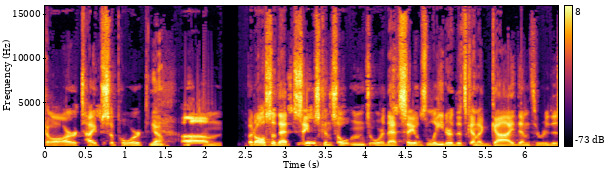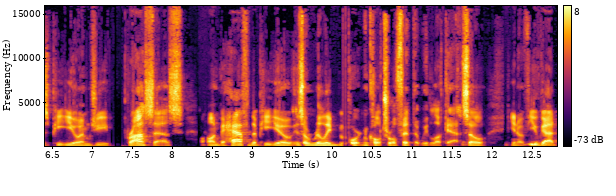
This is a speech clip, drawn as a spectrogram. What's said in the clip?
hr type support Yeah. um, but also that sales consultant or that sales leader that's going to guide them through this PEOMG process on behalf of the PEO is a really important cultural fit that we look at. So, you know, if you've got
